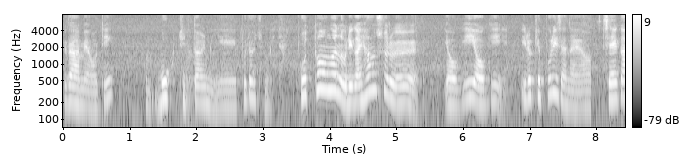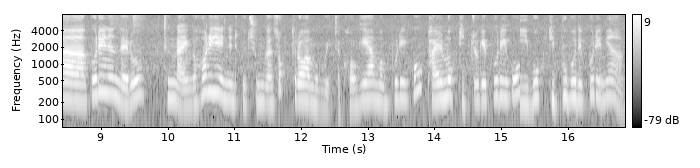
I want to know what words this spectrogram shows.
그 다음에 어디 목 뒷덜미에 뿌려줍니다. 보통은 우리가 향수를 여기 여기 이렇게 뿌리잖아요. 제가 뿌리는 대로 등 라인과 허리에 있는 그 중간 쏙 들어간 부분 있죠. 거기에 한번 뿌리고 발목 뒤쪽에 뿌리고 이 목 뒷부분에 뿌리면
